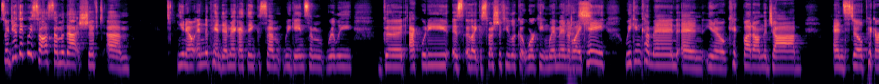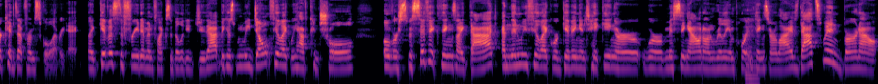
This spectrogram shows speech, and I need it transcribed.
so i do think we saw some of that shift um, you know in the pandemic i think some we gained some really good equity is like especially if you look at working women yes. of like hey we can come in and you know kick butt on the job and still pick our kids up from school every day. Like give us the freedom and flexibility to do that because when we don't feel like we have control over specific things like that and then we feel like we're giving and taking or we're missing out on really important mm. things in our lives, that's when burnout,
